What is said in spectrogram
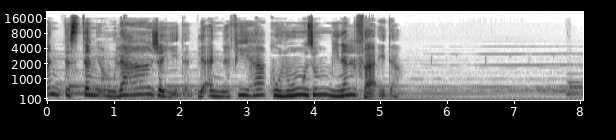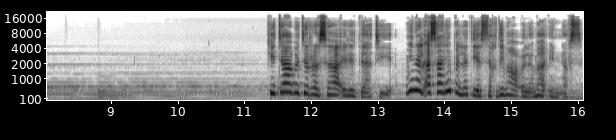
أن تستمعوا لها جيدا لأن فيها كنوز من الفائدة. كتابة الرسائل الذاتية من الأساليب التي يستخدمها علماء النفس.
